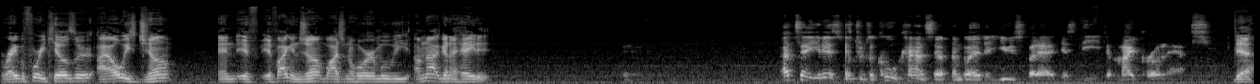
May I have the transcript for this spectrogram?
right before he kills her, I always jump. And if if I can jump watching a horror movie, I'm not gonna hate it. I tell you this, which was a cool concept. I'm glad they used for that. Is the the micro naps, Yeah.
